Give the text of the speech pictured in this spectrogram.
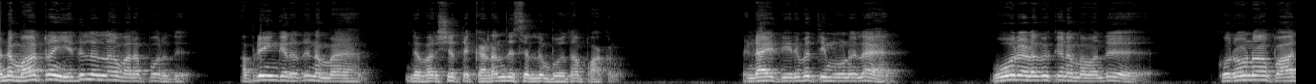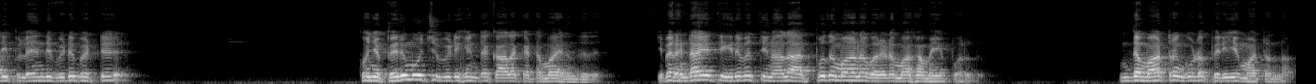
அந்த மாற்றம் எதிலெல்லாம் வரப்போகிறது அப்படிங்கிறது நம்ம இந்த வருஷத்தை கடந்து செல்லும்போது தான் பார்க்கணும். ரெண்டாயிரத்தி இருபத்தி மூணில் ஓரளவுக்கு நம்ம வந்து கொரோனா பாதிப்புலேருந்து விடுபட்டு கொஞ்சம் பெருமூச்சு விடுகின்ற காலகட்டமாக இருந்தது. இப்போ ரெண்டாயிரத்தி இருபத்தி நாலு அற்புதமான வருடமாக அமைய போகிறது இந்த மாற்றம் கூட பெரிய மாற்றம்தான்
